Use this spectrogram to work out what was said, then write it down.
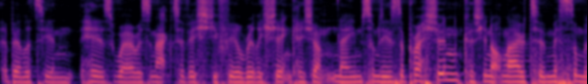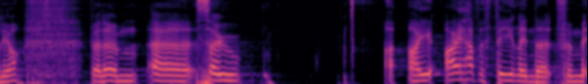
ability. And here's where, as an activist, you feel really shit in case you haven't named somebody as oppression because you're not allowed to miss somebody off. But um, uh, so I, I have a feeling that for me,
